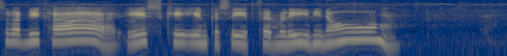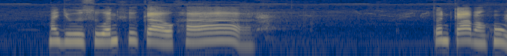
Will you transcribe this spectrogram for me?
สวัสดีค่ะ SKM เกษตร Family พี่น้อง มาอยู่สวนคือเก่าค่ะ ต้นกล้าบางหุ่ง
